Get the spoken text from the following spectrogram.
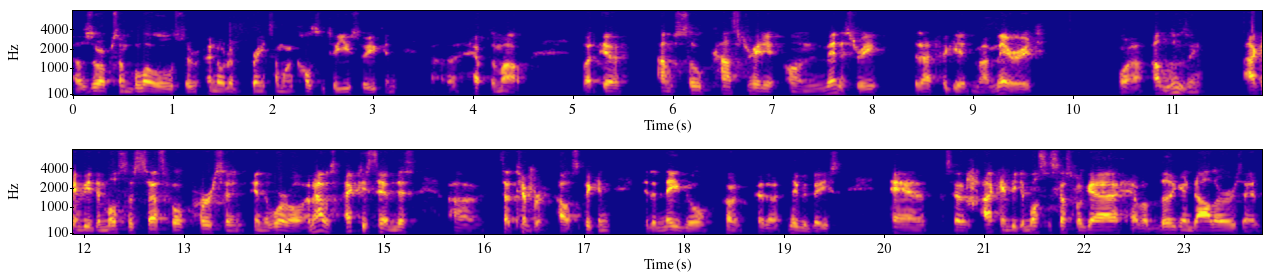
absorb some blows in order to bring someone closer to you, so you can uh, help them out. But if I'm so concentrated on ministry that I forget my marriage, well, I'm losing. I can be the most successful person in the world. And I was actually saying this uh, September. I was speaking at a naval uh, at a navy base, and I said I can be the most successful guy, have a billion dollars, and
